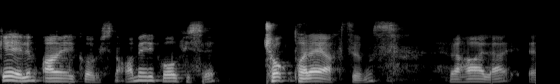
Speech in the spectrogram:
Gelelim Amerika ofisine. Amerika ofisi çok para yaktığımız ve hala e,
